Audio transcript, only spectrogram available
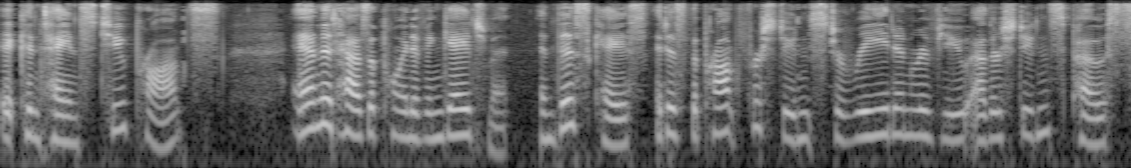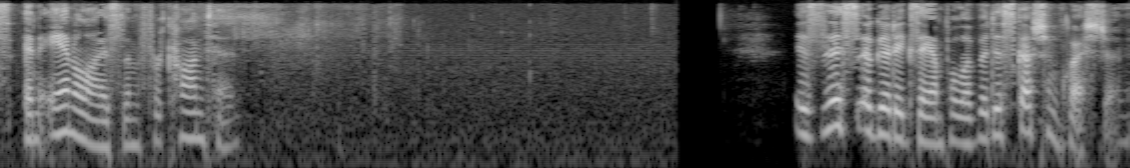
It contains two prompts, and it has a point of engagement. In this case, it is the prompt for students to read and review other students' posts and analyze them for content. Is this a good example of a discussion question?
